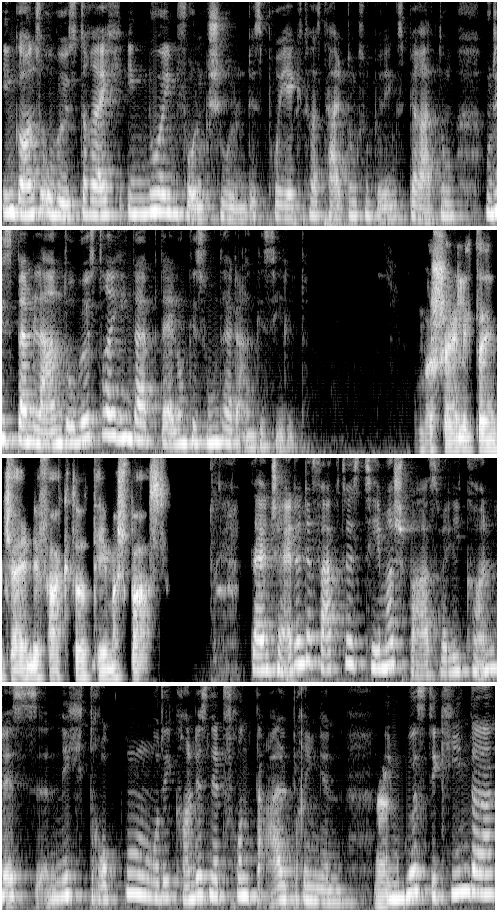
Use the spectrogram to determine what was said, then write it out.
In ganz Oberösterreich, in, nur in Volksschulen. Das Projekt heißt Haltungs- und Bewegungsberatung und ist beim Land Oberösterreich in der Abteilung Gesundheit angesiedelt. Und wahrscheinlich der entscheidende Faktor Thema Spaß. Der entscheidende Faktor ist Thema Spaß, weil ich kann das nicht trocken oder ich kann das nicht frontal bringen. Ja. Ich muss die Kinder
